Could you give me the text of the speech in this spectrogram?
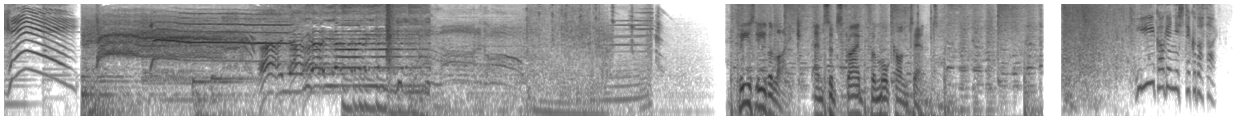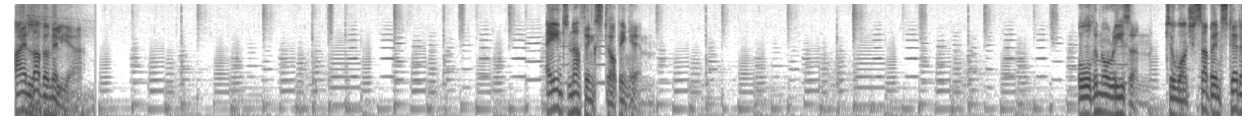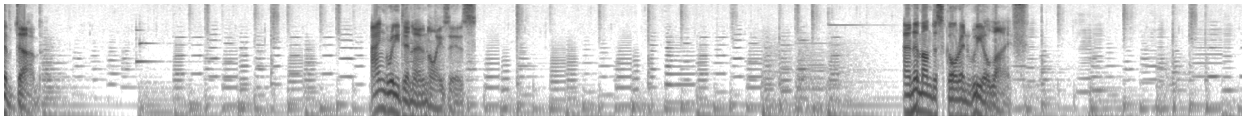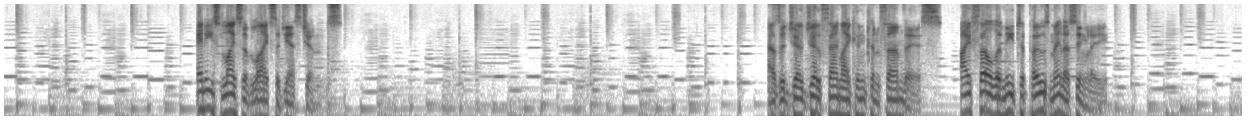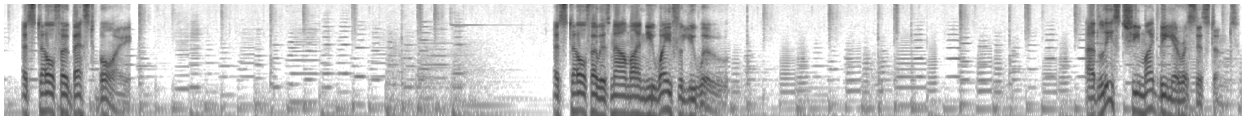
hey! Ay, ay, ay, ay! Please leave a like and subscribe for more content. I love Emilia. Ain't nothing stopping him. All the more reason to watch sub instead of dub. Angry Dino noises. Anum underscore in real life. Any slice of life suggestions. As a JoJo fan I can confirm this. I felt the need to pose menacingly. Astolfo best boy. Astolfo is now my new waifu you woo. At least she might be your assistant.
